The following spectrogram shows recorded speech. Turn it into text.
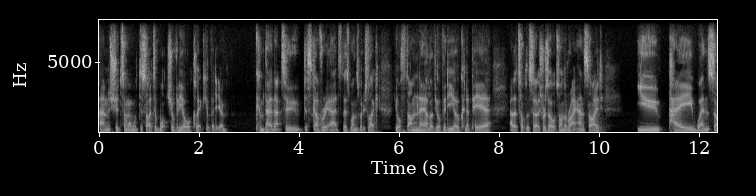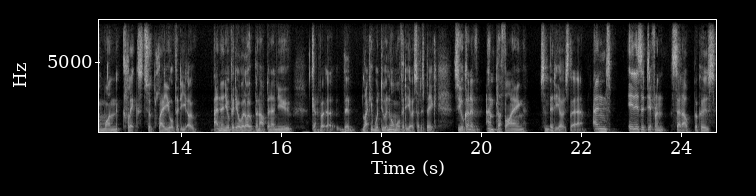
um, should someone decide to watch your video or click your video compare that to discovery ads. There's ones which, like your thumbnail of your video, can appear at the top of the search results on the right hand side. You pay when someone clicks to play your video, and then your video will open up in a new kind of a, the like it would do a normal video, so to speak. So you're kind of amplifying some videos there, and it is a different setup because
